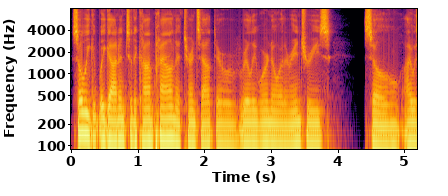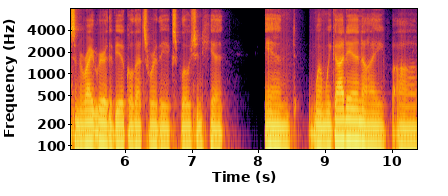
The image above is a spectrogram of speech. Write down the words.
so we, we got into the compound. It turns out there really were no other injuries. So i was in the right rear of the vehicle. That's where the explosion hit. And when we got in i uh,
